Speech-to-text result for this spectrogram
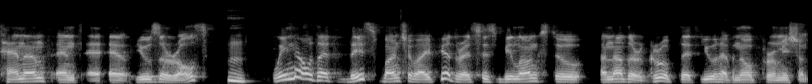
tenant and uh, uh, user roles, Hmm. We know that this bunch of IP addresses belongs to another group that you have no permission.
